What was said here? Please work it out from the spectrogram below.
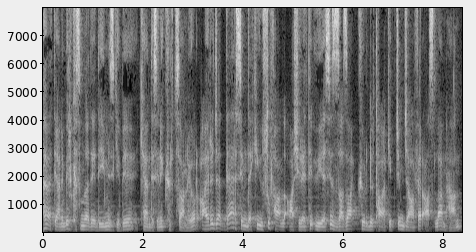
Evet yani bir kısımda dediğimiz gibi kendisini Kürt sanıyor. Ayrıca Dersim'deki Yusuf Hanlı aşireti üyesi Zaza Kürdü takipçim Cafer Aslan Han,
